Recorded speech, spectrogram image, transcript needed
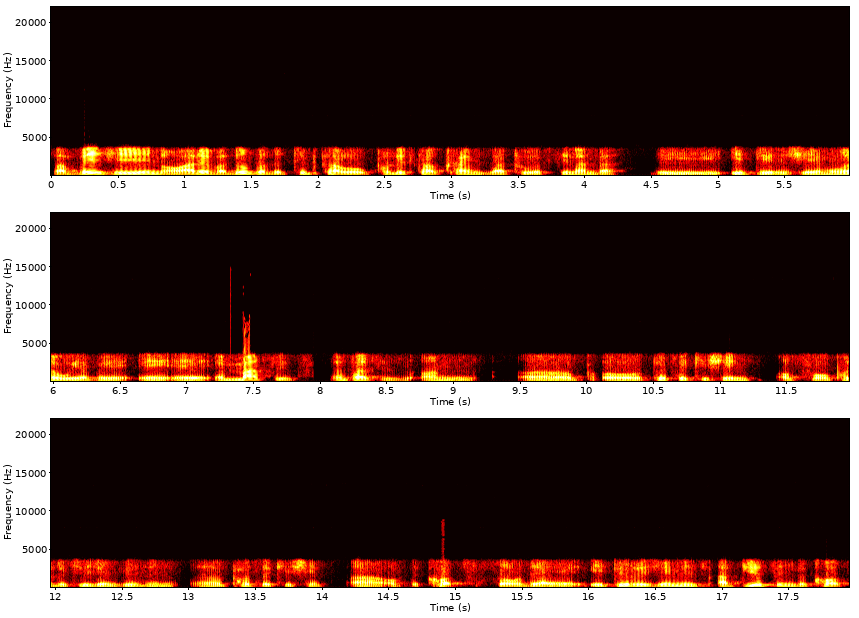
subversion or whatever. Those are the typical political crimes that we have seen under the ED regime, where we have a, a, a massive emphasis on uh, persecution of uh, politicians using uh, prosecution uh, of the courts. So the ED regime is abusing the courts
